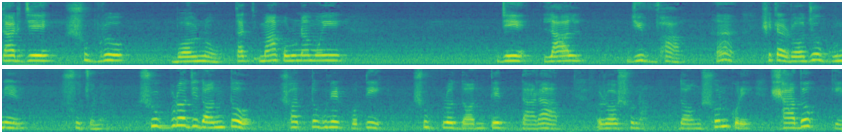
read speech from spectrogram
তার যে শুভ্র বর্ণ, তার মা করুণাময়ী যে লাল জিহ্বা হ্যাঁ সেটা রজগুণের সূচনা। শুভ্র যে দন্ত সত্যগুণের প্রতীক শুভ্র দন্তের দ্বারা রসনা দংশন করে সাধককে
